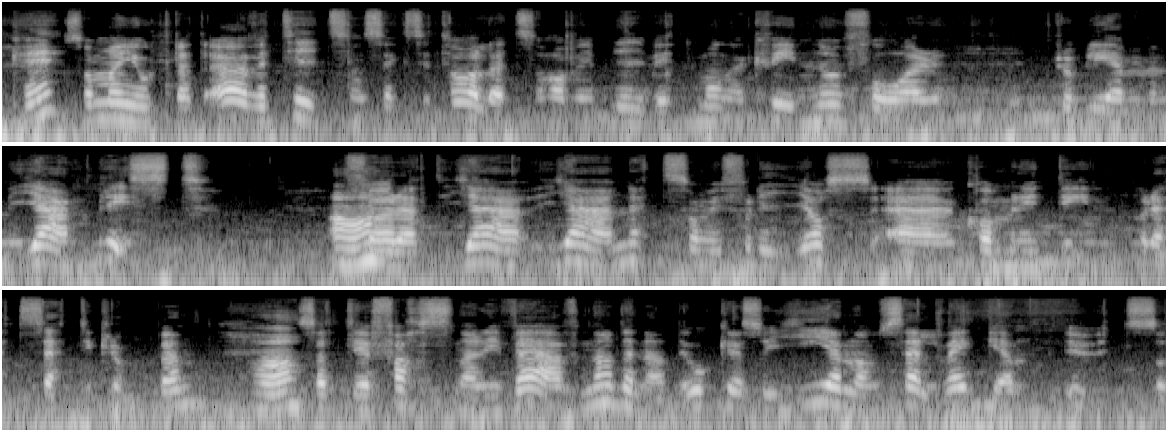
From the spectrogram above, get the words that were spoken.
Okej? Som har gjort att över tid sedan 60-talet så har vi blivit, många kvinnor får problem med järnbrist. Ja. För att jär, järnet som vi får i oss eh, kommer inte in på rätt sätt i kroppen. ja. Så att det fastnar i vävnaderna. Det åker alltså igenom cellväggen ut. Så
